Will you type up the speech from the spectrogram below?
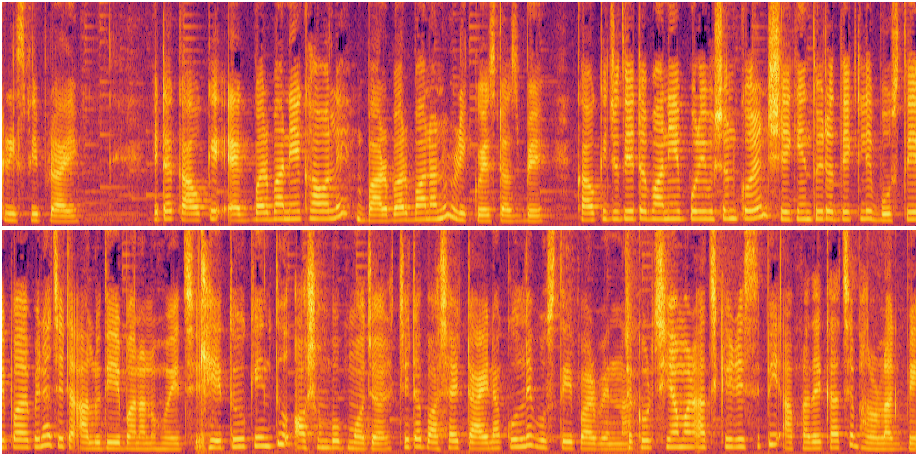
ক্রিসপি ফ্রাই এটা কাউকে একবার বানিয়ে খাওয়ালে বারবার বানানোর রিকোয়েস্ট আসবে। কাউকে যদি এটা বানিয়ে পরিবেশন করেন, সে কিন্তু এটা দেখলে বুঝতেই পারবে না যেটা আলু দিয়ে বানানো হয়েছে। খেতেও কিন্তু অসম্ভব মজার, যেটা বাসায় টাই না করলে বুঝতেই পারবেন না। করছি আমার আজকের রেসিপি আপনাদের কাছে ভালো লাগবে।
